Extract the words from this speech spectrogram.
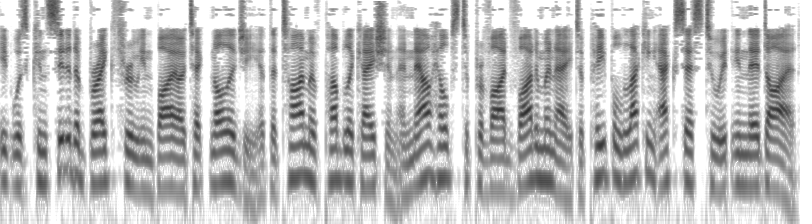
It was considered a breakthrough in biotechnology at the time of publication and now helps to provide vitamin A to people lacking access to it in their diet.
